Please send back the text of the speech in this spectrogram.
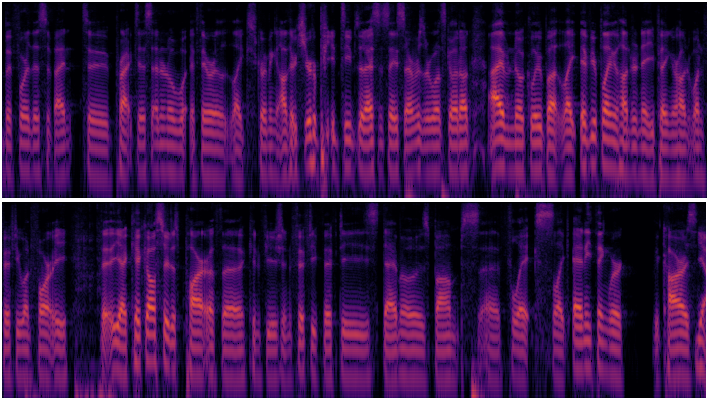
before this event to practice. I don't know what, if they were like scrimming other European teams at SSA servers or what's going on. I have no clue. But like, if you're playing with 180 ping or 150, 140, the, yeah, kickoffs are just part of the confusion. 50-50s, demos, bumps, uh, flicks, like anything where the cars Yeah.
